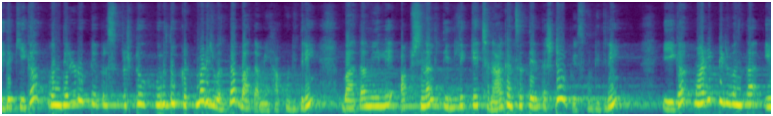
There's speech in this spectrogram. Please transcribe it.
ಇದಕ್ಕೀಗ ಒಂದೆರಡು ಟೇಬಲ್ ಸ್ಪೂನ್ ಹುರಿದು ಕಟ್ ಮಾಡಿರುವಂತ ಬಾದಾಮಿ ಹಾಕೊಂಡಿದ್ದೀನಿ. ಬಾದಾಮಿಯಲ್ಲಿ ಆಪ್ಷನಲ್ ತಿನ್ಲಿಕ್ಕೆ ಚೆನ್ನಾಗಿ ಅನ್ಸುತ್ತೆ ಅಂತಷ್ಟೇ ಉಪಯೋಗಿಸ್ಕೊಂಡಿದ್ದೀನಿ. ಈಗ ಮಾಡಿಟ್ಟಿರುವಂತ ಈ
